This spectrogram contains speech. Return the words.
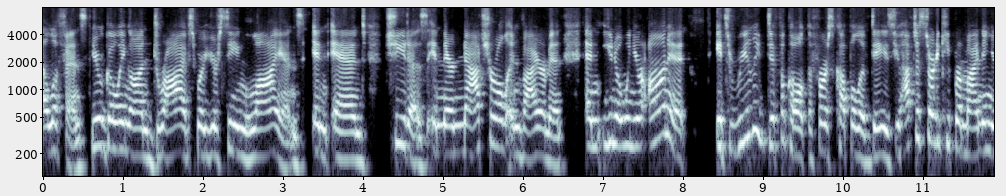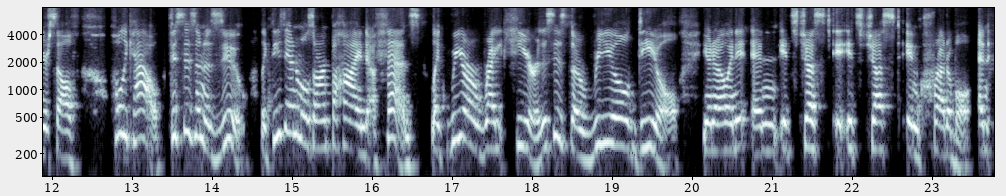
elephants, you're going on drives where you're seeing lions and, and cheetahs in their natural environment. And, you know, when you're on it, it's really difficult the first couple of days. You have to sort of keep reminding yourself, holy cow, this isn't a zoo. Like these animals aren't behind a fence. Like we are right here. This is the real deal, you know, and it and it's just it's just incredible. And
